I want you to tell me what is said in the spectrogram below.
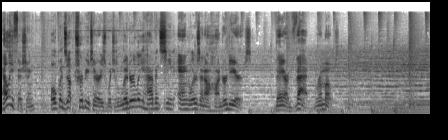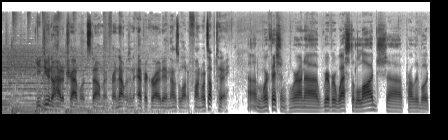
Heli fishing opens up tributaries which literally haven't seen anglers in a hundred years. They are that remote. You do know how to travel in style, my friend. That was an epic ride in. That was a lot of fun. What's up today? Um, we're fishing. We're on a river west of the lodge, uh, probably about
